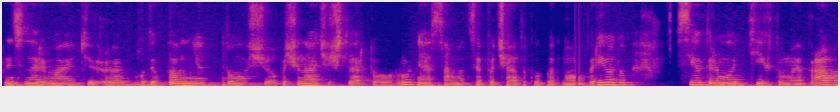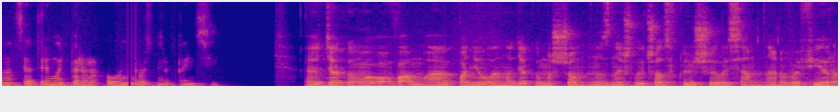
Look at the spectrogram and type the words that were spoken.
пенсіонери мають е, бути впевнені в тому, що починаючи з 4 грудня, саме це початок виплатного періоду, всі отримують ті, хто має право на це, отримують перераховані розміри пенсії. Е, Дякуємо вам, вам, е, пані Олено. Дякуємо, що знайшли час, включилися е, в ефір.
